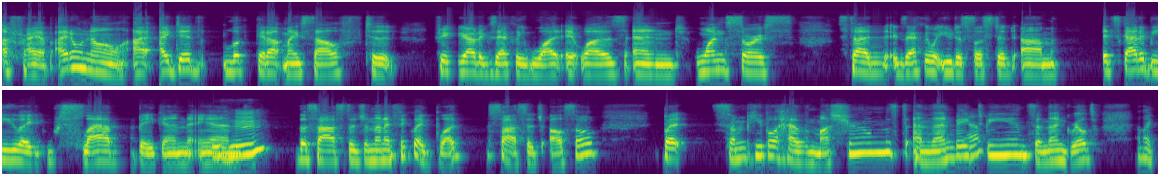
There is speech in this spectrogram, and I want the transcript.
a fry up. I don't know. I, I did look it up myself to figure out exactly what it was. And one source said exactly what you just listed. Um, it's got to be like slab bacon and Mhm. the sausage, and then I think like blood sausage also. But some people have mushrooms and then baked Yep. beans and then grilled. I'm like,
